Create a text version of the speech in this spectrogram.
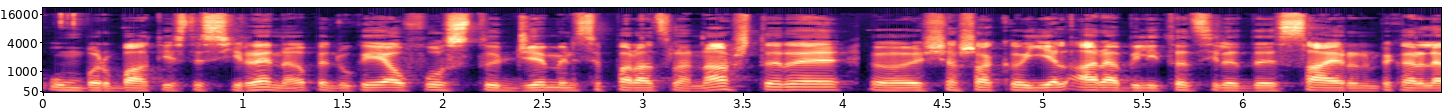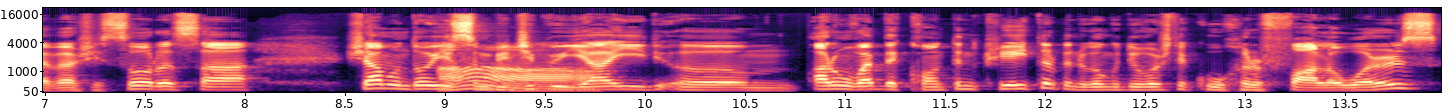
un bărbat este sirenă pentru că ei au fost gemeni separați la naștere uh, și așa că el are abilitățile de siren pe care le avea și sora sa și amândoi Ah. sunt în principiu ea e, um, are un vibe de content creator pentru că în vorbește cu her followers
